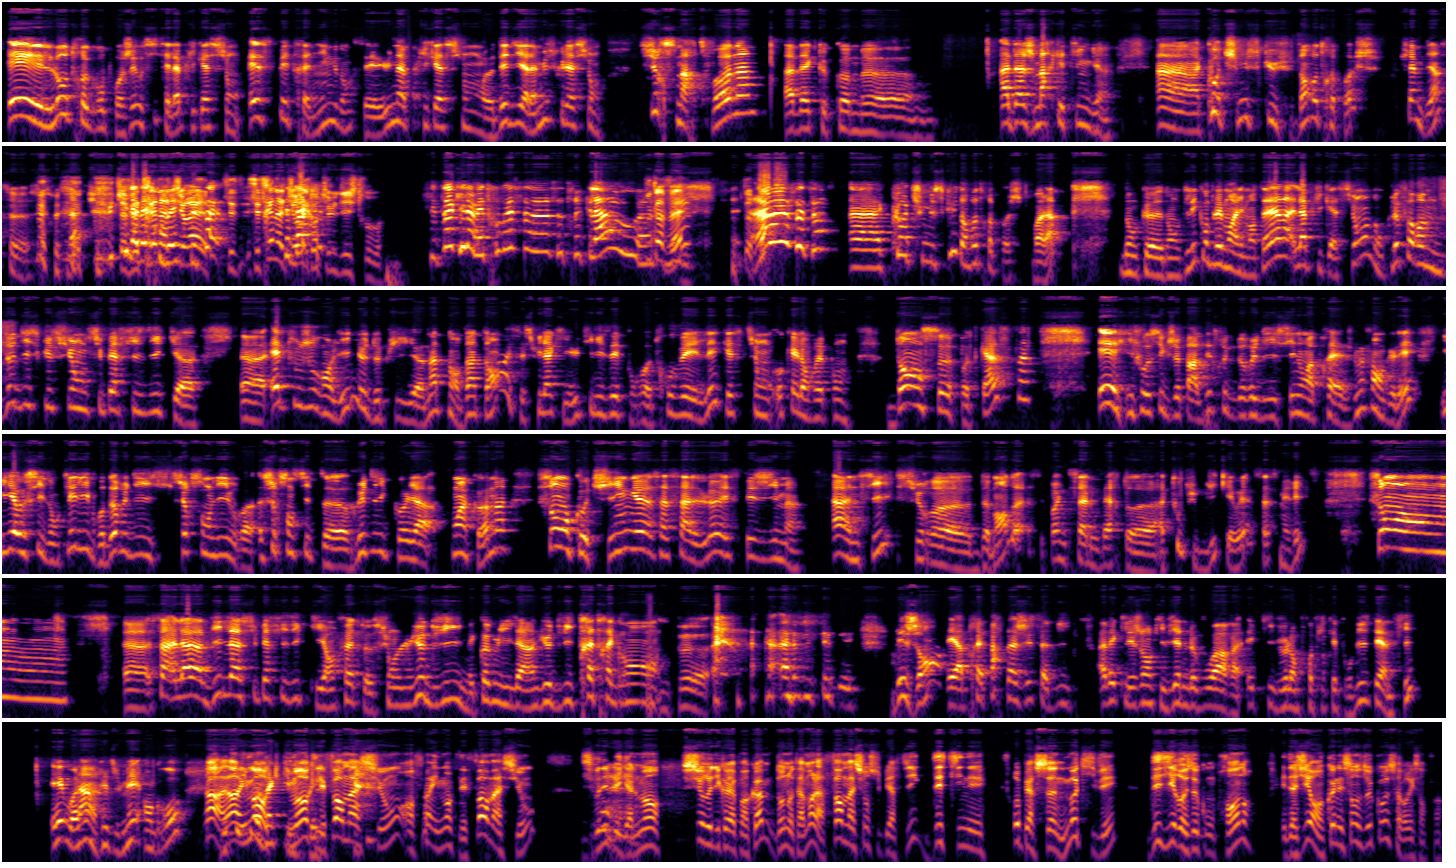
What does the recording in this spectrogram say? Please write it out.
Et l'autre gros projet aussi, c'est l'application SP Training. Donc c'est une application dédiée à la musculation sur smartphone avec comme adage marketing un coach muscu dans votre poche. J'aime bien ce, ce truc-là. c'est très naturel. C'est très naturel quand tu le dis, je trouve. C'est toi qui l'avais trouvé ce, ce truc-là ou euh? Tout à fait. Ah ouais, c'est ça. Un coach muscu dans votre poche. Voilà. Donc, euh, donc les compléments alimentaires, l'application, donc le forum de discussion super physique euh, est toujours en ligne depuis maintenant 20 ans et c'est celui-là qui est utilisé pour trouver les questions auxquelles on répond dans ce podcast. Et il faut aussi que je parle des trucs de Rudy, sinon après je me fais engueuler. Il y a aussi donc les livres de Rudy sur son livre, sur son site rudykoya.com, son coaching, sa salle le SP Gym à Annecy sur euh, demande. C'est pas une salle ouverte euh, à tout public et ouais, ça se mérite. Son euh, ça, la Villa Superphysique qui est en fait son lieu de vie, mais comme il a un lieu de vie très très grand, il peut inviter des, des, gens et après partager sa vie avec les gens qui viennent le voir et qui veulent en profiter pour visiter Annecy. Et voilà un résumé en gros. Non, non, il manque, il manque les formations. Enfin, il manque les formations disponible également sur rudicola.com, dont notamment la formation super physique destinée aux personnes motivées, désireuses de comprendre et d'agir en connaissance de cause, Fabrice, enfin.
